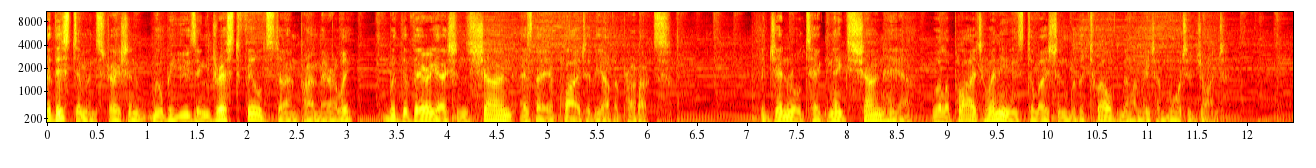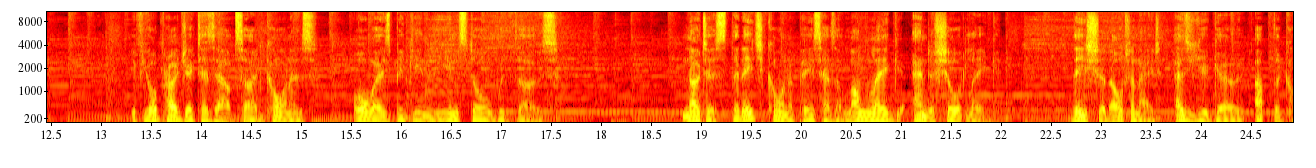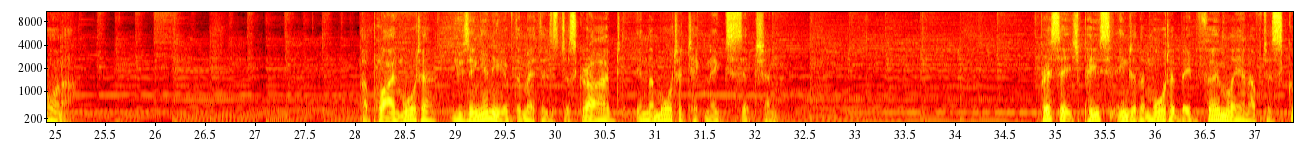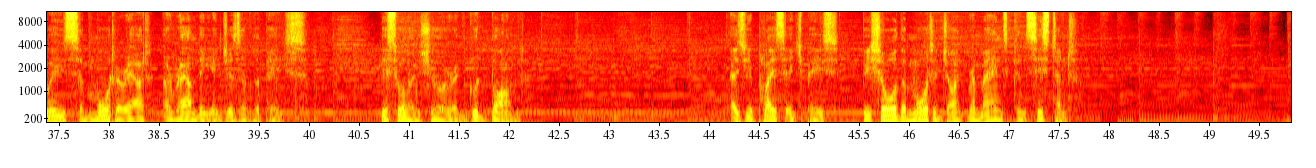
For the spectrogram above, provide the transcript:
For this demonstration, we'll be using dressed fieldstone primarily, with the variations shown as they apply to the other products. The general techniques shown here will apply to any installation with a 12mm mortar joint. If your project has outside corners, always begin the install with those. Notice that each corner piece has a long leg and a short leg. These should alternate as you go up the corner. Apply mortar using any of the methods described in the Mortar Techniques section. Press each piece into the mortar bed firmly enough to squeeze some mortar out around the edges of the piece. This will ensure a good bond. As you place each piece, be sure the mortar joint remains consistent.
